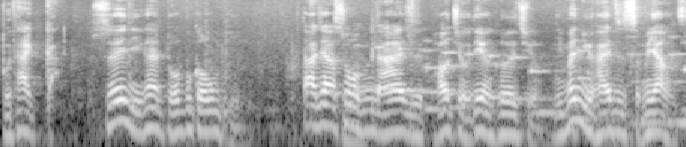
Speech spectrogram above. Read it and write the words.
不太敢。所以你看多不公平。大家说我们男孩子跑酒店喝酒，你们女孩子什么样子？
